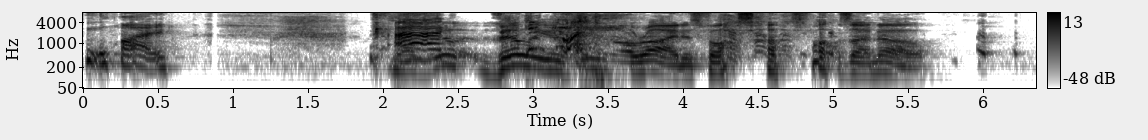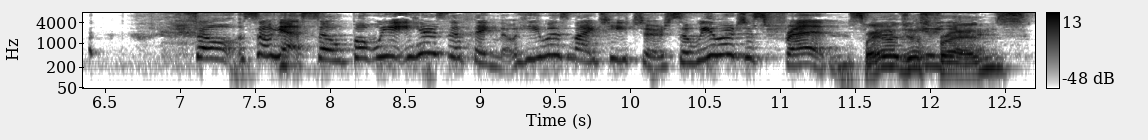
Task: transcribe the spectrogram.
Why? Uh, Vili is doing all right as far as, as far as I know. So so yes. Yeah, so but we here's the thing though. He was my teacher, so we were just friends. We were just friends.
